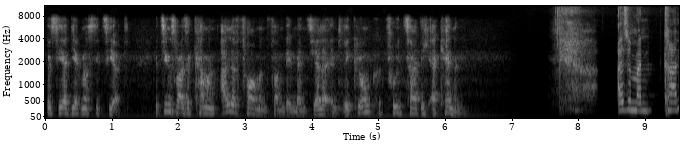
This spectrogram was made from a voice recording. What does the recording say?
bisher diagnostiziert? Beziehungsweise kann man alle Formen von demenzieller Entwicklung frühzeitig erkennen? Also man kann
